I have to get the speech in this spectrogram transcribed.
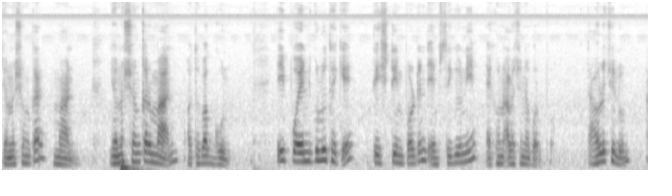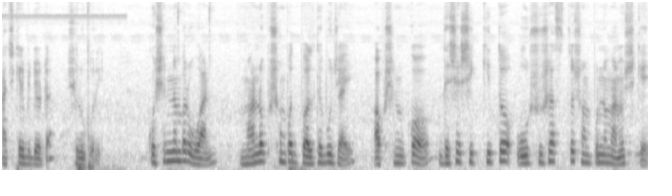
জনসংখ্যার মান জনসংখ্যার মান অথবা গুণ। এই পয়েন্টগুলো থেকে তেইশটি ইম্পর্ট্যান্ট এমসিকিউ নিয়ে এখন আলোচনা করব। তাহলে চলুন আজকের ভিডিওটা শুরু করি। কোশ্চেন নাম্বার ওয়ান মানব সম্পদ বলতে বোঝায় অপশন ক দেশের শিক্ষিত ও সুস্বাস্থ্য সম্পন্ন মানুষকে।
